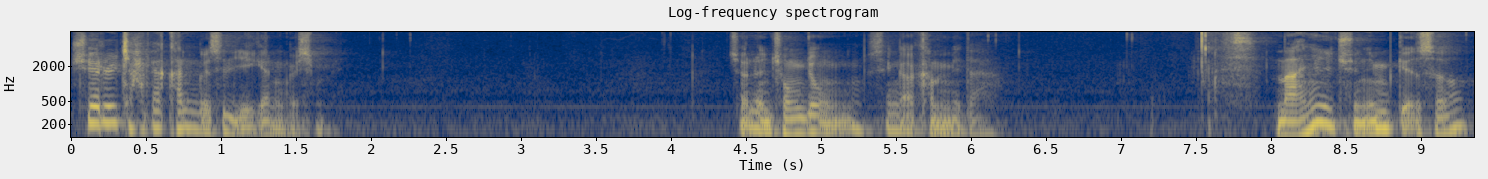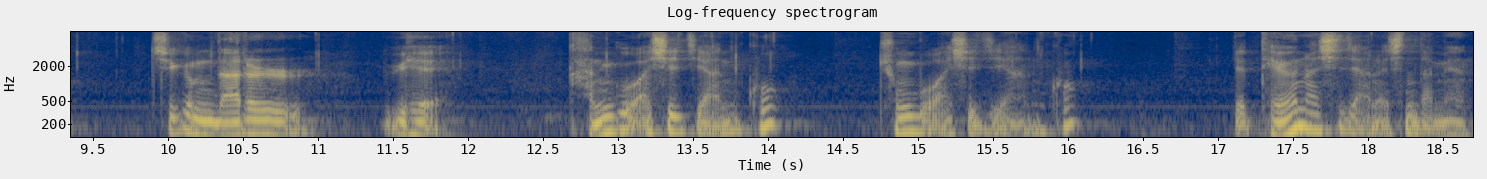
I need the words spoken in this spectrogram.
죄를 자백하는 것을 얘기하는 것입니다. 저는 종종 생각합니다. 만일 주님께서 지금 나를 위해 간구하시지 않고 중보하시지 않고 대언하시지 않으신다면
